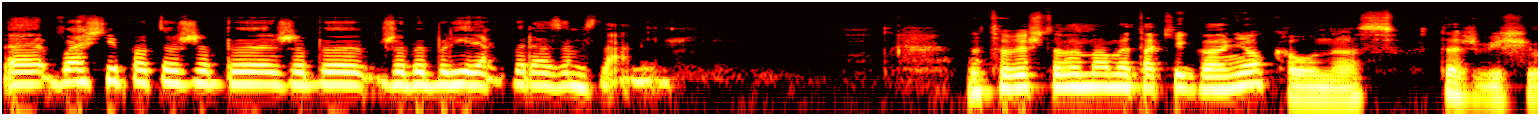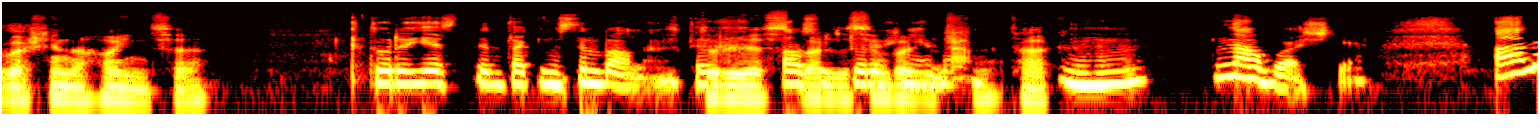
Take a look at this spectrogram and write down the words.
e, właśnie po to, żeby, żeby, żeby byli jakby razem z nami. No to wiesz, to my mamy takiego aniołka u nas, też wisi właśnie na choince. Który jest tym takim symbolem. Który jest osób, bardzo symboliczny, tak. Mhm. No właśnie. Ale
